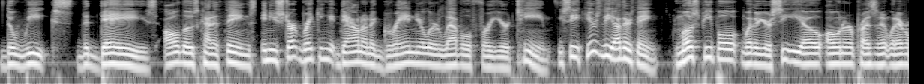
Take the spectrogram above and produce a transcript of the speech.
the weeks, the days, all those kind of things, and you start breaking it down on a granular level for your team. You see, here's the other thing most people, whether you're CEO, owner, president, whatever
